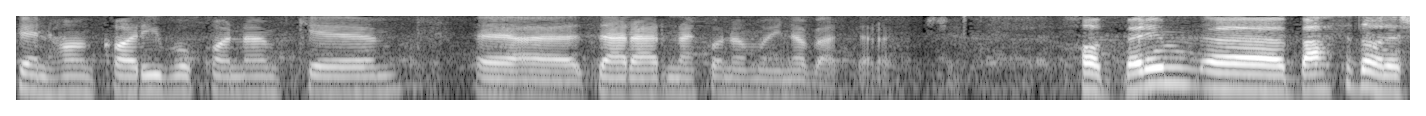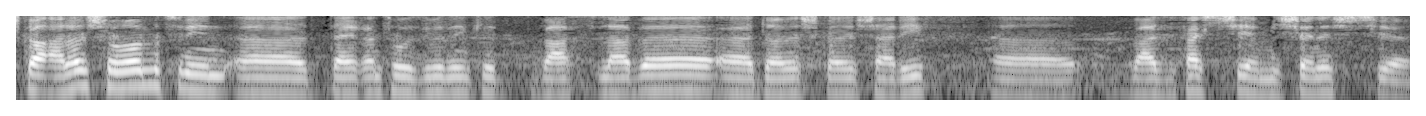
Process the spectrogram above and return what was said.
پنهان کاری بکنم که ضرر نکنم و اینا برطرف بشه. خب بریم بحث دانشگاه. الان شما می‌تونین دقیقا توضیح بدین که وصلب دانشگاه شریف وظیفش چیه؟ میشنش چیه؟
